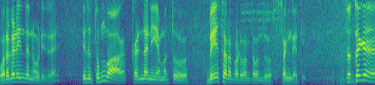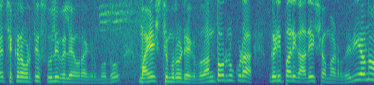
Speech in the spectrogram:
ಹೊರಗಡೆಯಿಂದ ನೋಡಿದರೆ ಇದು ತುಂಬ ಖಂಡನೀಯ ಮತ್ತು ಬೇಸರ ಪಡುವಂಥ ಒಂದು ಸಂಗತಿ. ಜೊತೆಗೆ ಚಕ್ರವರ್ತಿ ಸೂಲಿಬೆಲೆ ಅವರಾಗಿರ್ಬೋದು, ಮಹೇಶ್ ತಿಮರೋಡಿ ಆಗಿರ್ಬೋದು, ಅಂಥವ್ರನ್ನೂ ಕೂಡ ಗಡಿಪಾರಿಗೆ ಆದೇಶ ಮಾಡೋದು ಇದೇನೋ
